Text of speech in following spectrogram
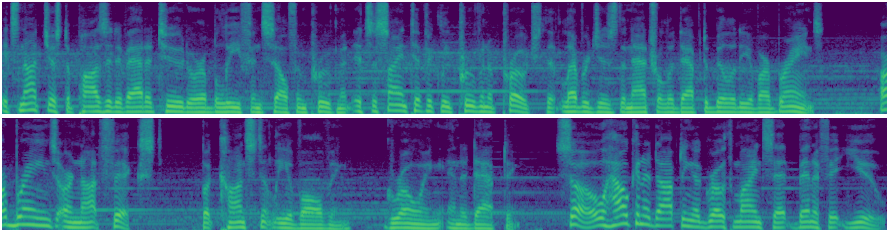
it's not just a positive attitude or a belief in self-improvement. It's a scientifically proven approach that leverages the natural adaptability of our brains. Our brains are not fixed, but constantly evolving, growing, and adapting. So, how can adopting a growth mindset benefit you?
